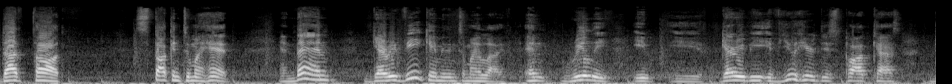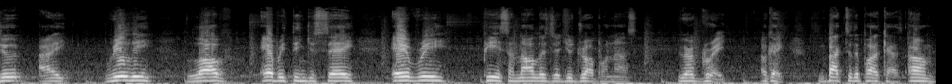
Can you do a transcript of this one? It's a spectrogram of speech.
that thought stuck into my head. And then Gary Vee came into my life. And really, if, if Gary Vee, if you hear this podcast, dude, I really love everything you say, every piece of knowledge that you drop on us. You are great. Okay, back to the podcast. Um,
